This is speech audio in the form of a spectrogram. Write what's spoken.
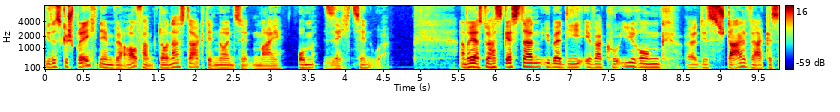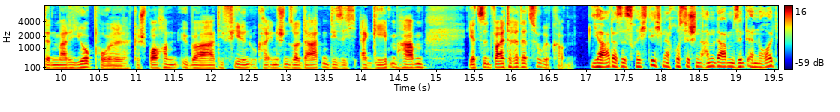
Dieses Gespräch nehmen wir auf am Donnerstag, den 19. Mai um 16 Uhr. Andreas, du hast gestern über die Evakuierung äh, des Stahlwerkes in Mariupol gesprochen, über die vielen ukrainischen Soldaten, die sich ergeben haben. Jetzt sind weitere dazugekommen. Ja, das ist richtig. Nach russischen Angaben sind erneut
